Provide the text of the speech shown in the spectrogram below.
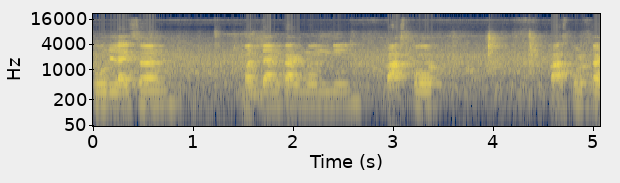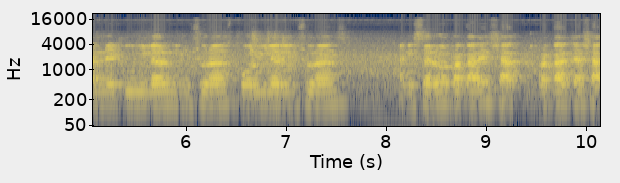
फूड लायसन मतदान कार्ड नोंदणी पासपोर्ट पासपोर्ट काढणे two wheeler insurance four wheeler insurance आणि सर्व प्रकारे शा प्रकारच्या शा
